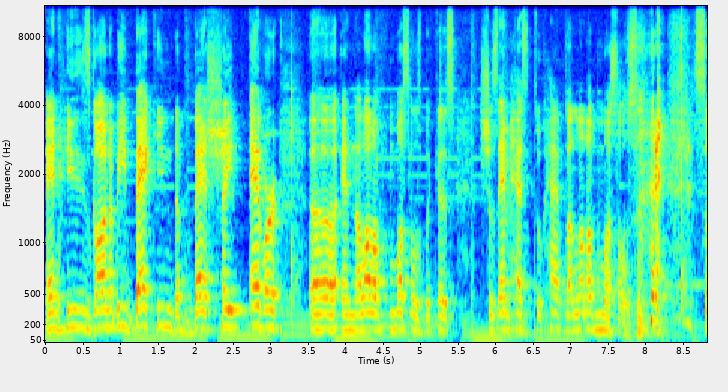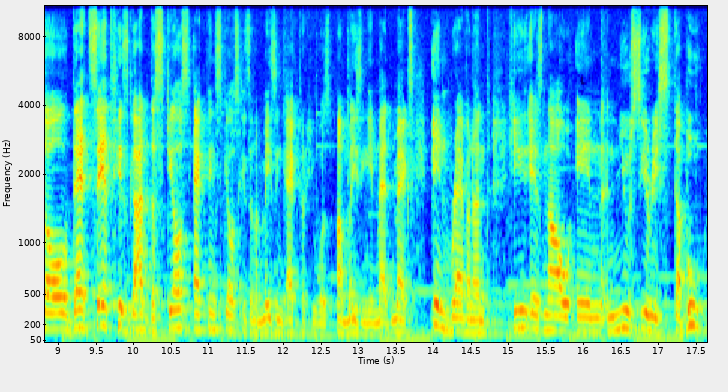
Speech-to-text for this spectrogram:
and he's gonna be back in the best shape ever uh, and a lot of muscles because Shazam has to have a lot of muscles. so that's it. He's got the skills, acting skills. He's an amazing actor. He was amazing in Mad Max, in Revenant. He is now in new series Taboo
